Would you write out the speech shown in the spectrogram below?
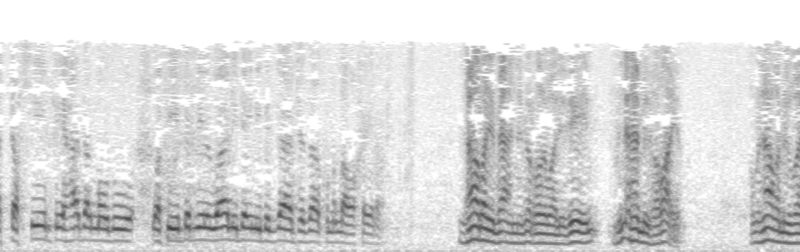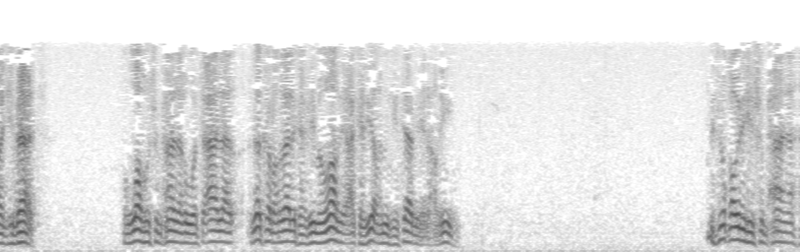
التفصيل في هذا الموضوع وفي بر الوالدين بالذات. جزاكم الله خيرا. لا ريب أن بر الوالدين من أهم الفرائض. ومن أعظم الواجبات. والله سبحانه وتعالى ذكر ذلك في مواضع كثيرة من كتابه العظيم. مثل قوله سبحانه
